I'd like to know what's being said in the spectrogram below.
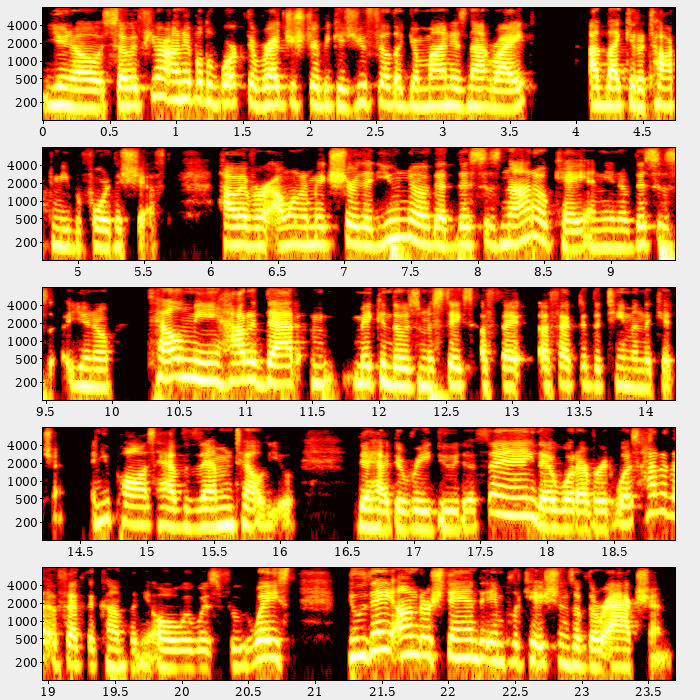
You know, so if you're unable to work the register because you feel that your mind is not right, I'd like you to talk to me before the shift. However, I want to make sure that you know that this is not okay and you know this is, you know, tell me how did that making those mistakes affect affected the team in the kitchen and you pause have them tell you they had to redo the thing, that whatever it was. How did that affect the company? Oh, it was food waste. Do they understand the implications of their action?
